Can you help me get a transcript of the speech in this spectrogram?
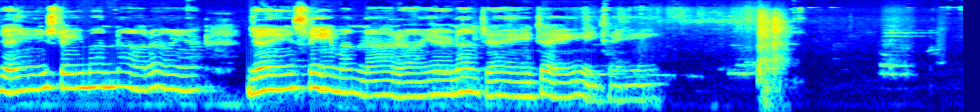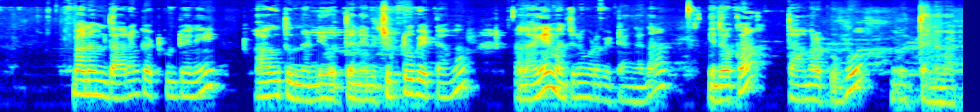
జై శ్రీమన్నారాయణ జై శ్రీమన్నారాయణ జై జై జై. మనం దారం కట్టుకుంటేనే ఆగుతుందండి ఒత్తి అనేది. చుట్టూ పెట్టాము అలాగే మధ్యలో కూడా పెట్టాం కదా. ఇదొక తామర పువ్వు ఒత్తి అన్నమాట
